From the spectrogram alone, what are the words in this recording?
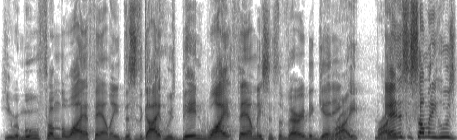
he removed from the Wyatt family. This is the guy who's been Wyatt family since the very beginning. Right, right. And this is somebody who's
